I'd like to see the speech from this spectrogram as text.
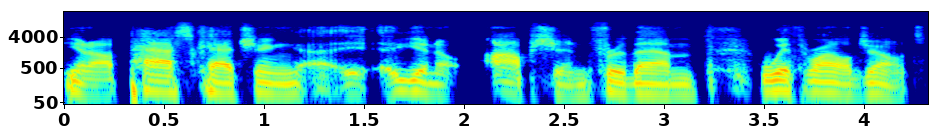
you know a pass catching uh, you know option for them with Ronald Jones.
